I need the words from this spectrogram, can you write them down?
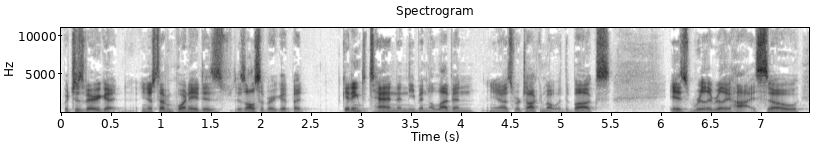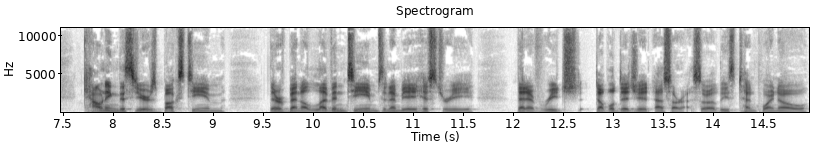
which is very good. You know, 7.8 is is also very good, but getting to 10 and even 11, you know, as we're talking about with the Bucks, is really, really high. So counting this year's Bucks team, there have been 11 teams in NBA history that have reached double digit SRS, so at least 10.0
